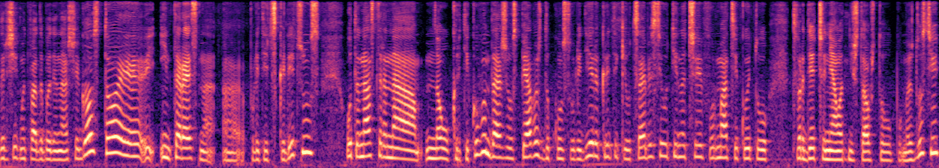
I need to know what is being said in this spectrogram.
решихме това да бъде нашия гост, той е интересна политическа личност. От една страна много критикуван, даже успяваш да консолидира критики от себе си, от иначе формации, които твърдят, че нямат нищо общо помежду си.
